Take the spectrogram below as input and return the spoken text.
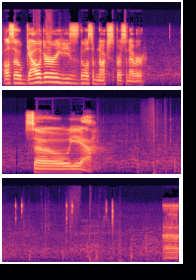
Also, Gallagher, he's the most obnoxious person ever. So, yeah. Uh,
